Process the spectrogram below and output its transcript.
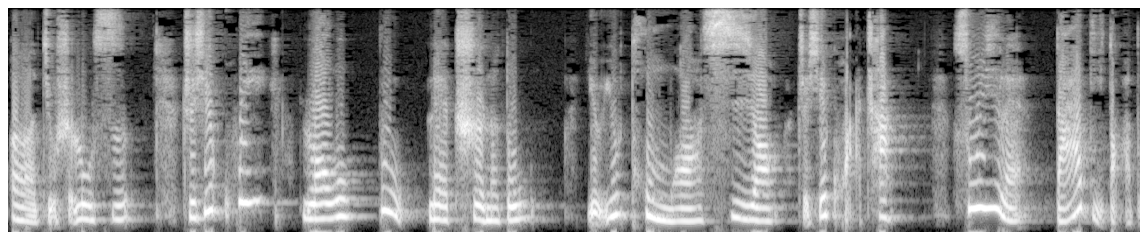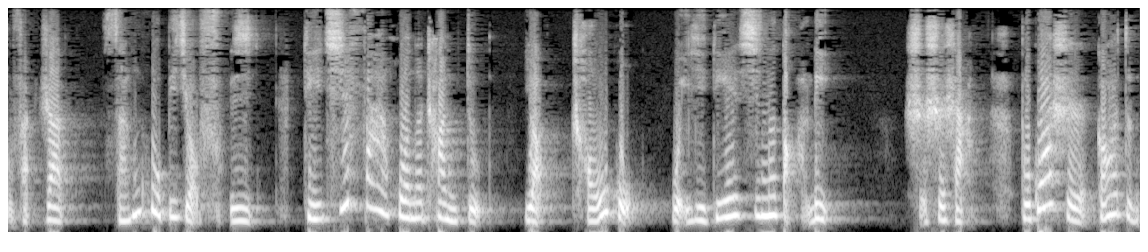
呃，就是螺丝这些龟、捞捕来吃的多，又有铜啊、锡啊这些矿产，所以呢，当地大部分人生活比较富裕，地区繁华的程度要。超过为一点心的大理。事实上，不管是嘎顿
